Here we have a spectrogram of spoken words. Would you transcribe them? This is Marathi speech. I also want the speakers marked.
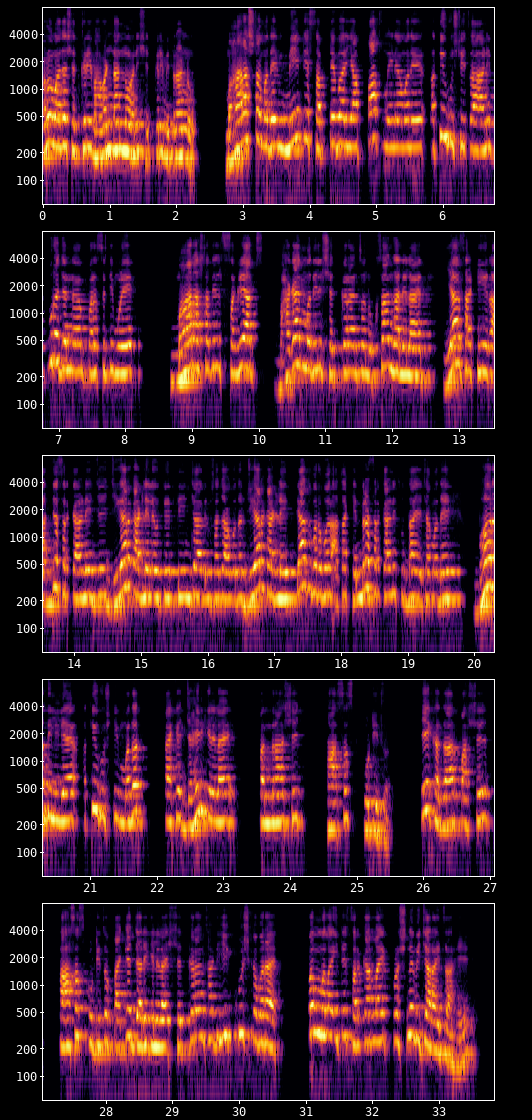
Speaker 1: हॅलो माझ्या शेतकरी भावंडांनो आणि शेतकरी मित्रांनो महाराष्ट्रामध्ये मे ते सप्टेंबर या पाच महिन्यामध्ये अतिवृष्टीचा आणि पूरजन्य परिस्थितीमुळे महाराष्ट्रातील सगळ्याच भागांमधील शेतकऱ्यांचं नुकसान झालेलं आहे. यासाठी राज्य सरकारने जे जी आर काढलेले होते तीन चार दिवसाच्या अगोदर जी आर काढले त्याचबरोबर आता केंद्र सरकारने सुद्धा याच्यामध्ये भर दिलेली आहे. अतिवृष्टी मदत पॅकेज जाहीर केलेलं आहे पंधराशे सहासष्ट कोटीचं. एक हजार पाचशे सहासष्ट कोटीचं पॅकेज जारी केलेलं आहे. शेतकऱ्यांसाठी ही खुश खबर आहे. पण मला इथे सरकारला एक प्रश्न विचारायचा आहे.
